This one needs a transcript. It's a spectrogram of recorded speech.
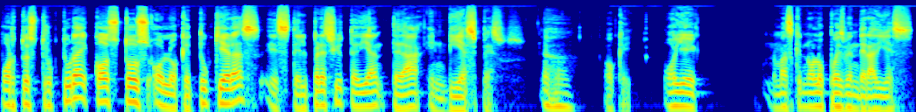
por tu estructura de costos o lo que tú quieras, este, el precio te, dia- te da en 10 pesos. Ajá. Ok. Oye, nomás que no lo puedes vender a 10.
